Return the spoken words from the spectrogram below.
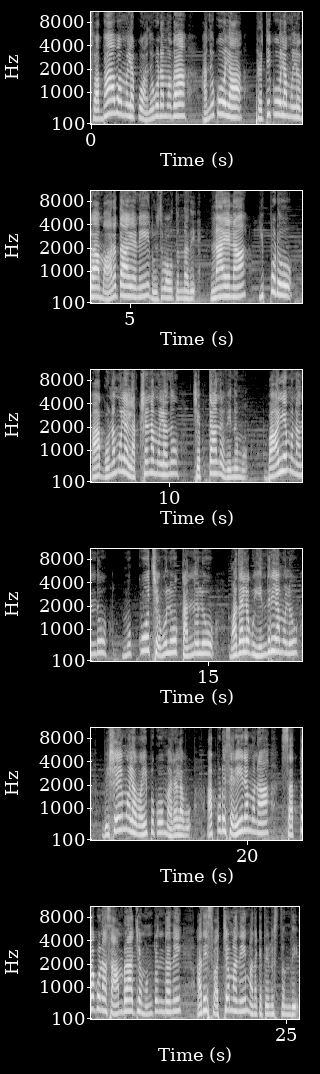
స్వభావములకు అనుగుణముగా అనుకూల ప్రతికూలములుగా మారతాయని రుజువవుతున్నది. నాయన ఇప్పుడు ఆ గుణముల లక్షణములను చెప్తాను వినుము. బాల్యమునందు ముక్కు చెవులు కన్నులు మొదలగు ఇంద్రియములు విషయముల వైపుకు మరలవు. అప్పుడు శరీరమున సత్వగుణ సామ్రాజ్యం ఉంటుందని అది స్వచ్ఛమని మనకి తెలుస్తుంది.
